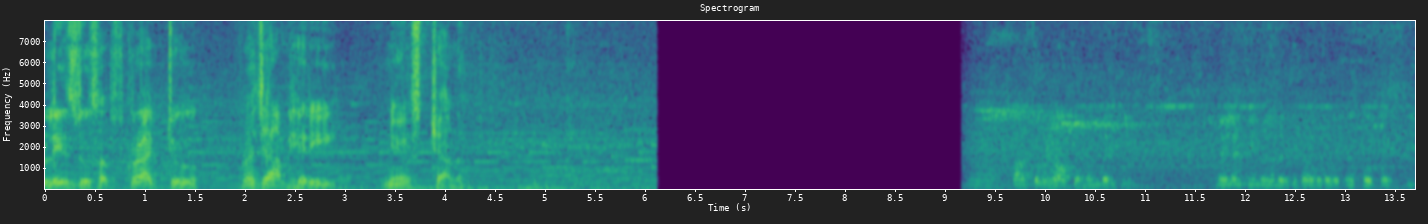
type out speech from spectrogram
Please do subscribe to Prajabheri news channel. Constable officers అందరికీ మేల్ అండ్ ఫీమేల్ అందరికీ తర్వాత వచ్చిన కోచెస్కి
